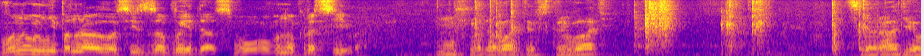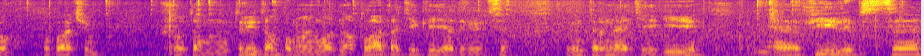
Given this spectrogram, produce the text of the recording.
Воно мені понравилось із-за вида свого, воно красиве. Ну що, давайте вскривати. Це радіо. Побачимо, що там внутрі. Там, по-моєму, одна плата, тільки я дивився в інтернеті. І е, Philips це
